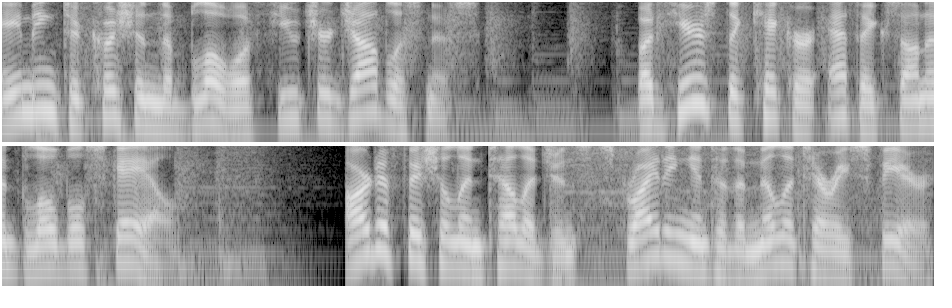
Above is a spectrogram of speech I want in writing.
aiming to cushion the blow of future joblessness. But here's the kicker ethics on a global scale. Artificial intelligence striding into the military sphere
